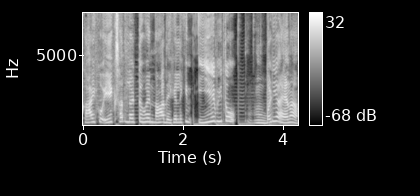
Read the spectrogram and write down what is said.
काय को एक साथ लड़ते हुए ना देखे, लेकिन ये भी तो बढ़िया है ना।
